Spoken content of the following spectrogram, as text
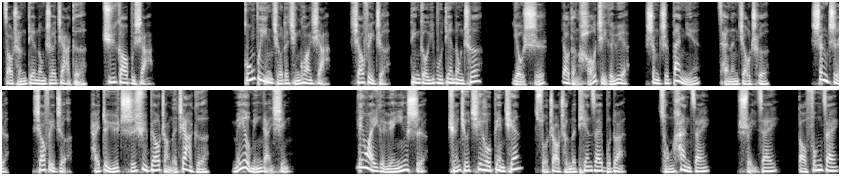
造成电动车价格居高不下。供不应求的情况下，消费者订购一部电动车，有时要等好几个月，甚至半年才能交车，甚至消费者。还对于持续飙涨的价格没有敏感性。另外一个原因是全球气候变迁所造成的天灾不断，从旱灾、水灾到风灾，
